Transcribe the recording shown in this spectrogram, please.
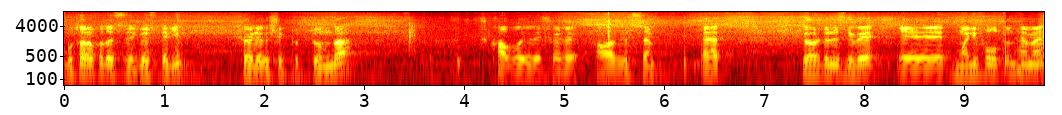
Bu tarafı da size göstereyim. Şöyle ışık tuttuğumda şu kabloyu da şöyle alabilirsem. Evet. Gördüğünüz gibi e, manifoldun hemen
